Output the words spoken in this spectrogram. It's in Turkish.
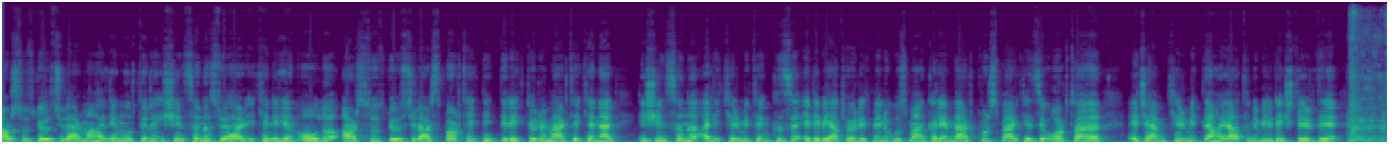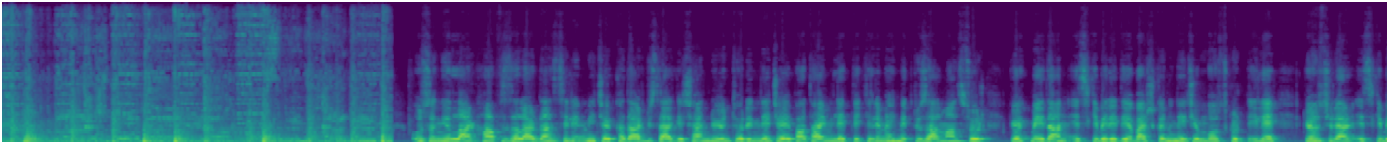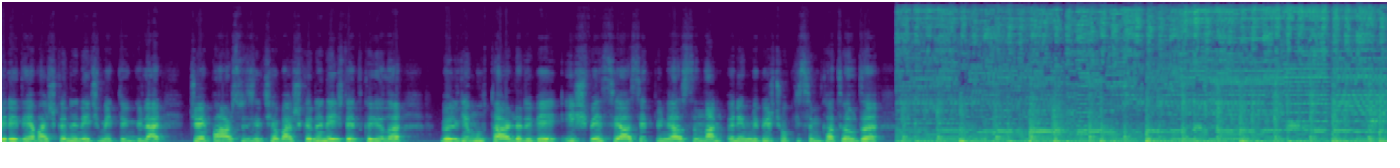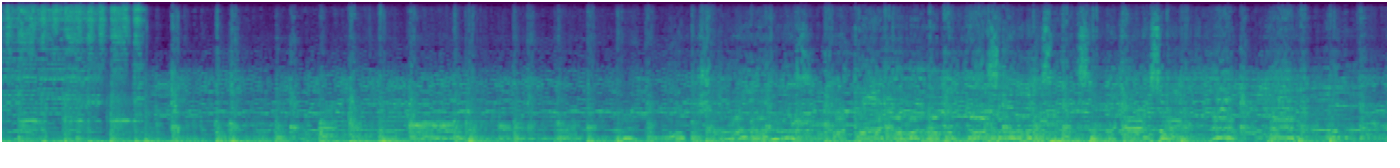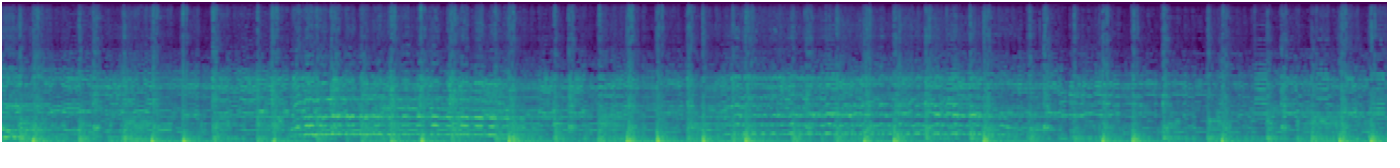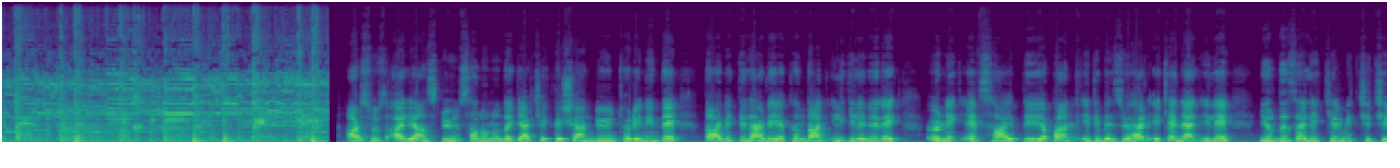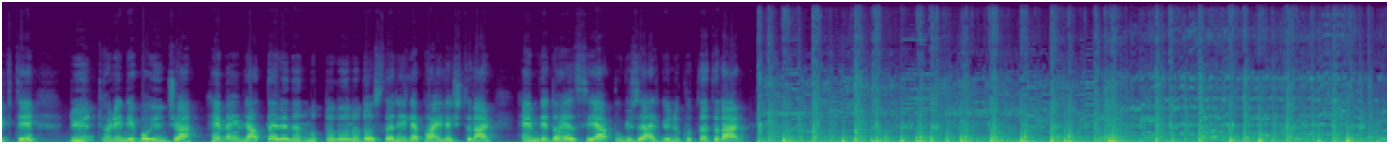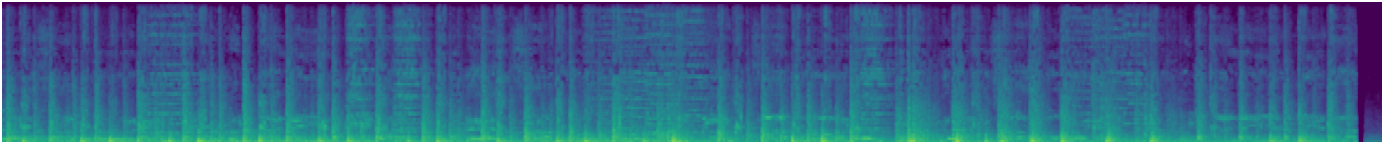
Arsuz Gözcüler Mahalle Muhtarı İş İnsanı Züher Ekenel'in oğlu Arsuz Gözcüler Spor Teknik Direktörü Mert Ekenel, İş İnsanı Ali Kirmit'in kızı Edebiyat Öğretmeni Uzman Kalemler Kurs Merkezi ortağı Ecem Kirmit'le hayatını birleştirdi. Uzun yıllar hafızalardan silinmeyecek kadar güzel geçen düğün törenine CHP Hatay Milletvekili Mehmet Güzel Mansur, Gökmeydan Eski Belediye Başkanı Necim Bozkurt ile Gözcüler Eski Belediye Başkanı Necmettin Güler, CHP Arsuz İlçe Başkanı Necdet Kıyılı, bölge muhtarları ve iş ve siyaset dünyasından önemli birçok isim katıldı. Arsuz Alyans Düğün Salonu'nda gerçekleşen düğün töreninde davetlilerle yakından ilgilenerek örnek ev sahipliği yapan Edibe Züher Ekenel ile Yıldız Ali Kirmitçi çifti düğün töreni boyunca hem evlatlarının mutluluğunu dostlarıyla paylaştılar hem de doyasıya bu güzel günü kutladılar.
